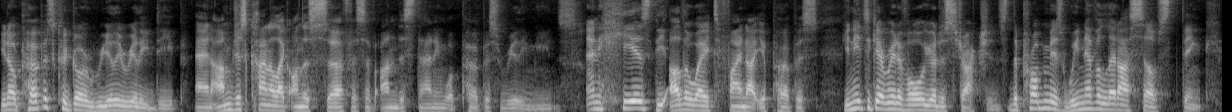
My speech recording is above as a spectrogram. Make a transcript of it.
You know, purpose could go really, really deep. And I'm just kind of like on the surface of understanding what purpose really means. And here's the other way to find out your purpose. You need to get rid of all your distractions. The problem is we never let ourselves think.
